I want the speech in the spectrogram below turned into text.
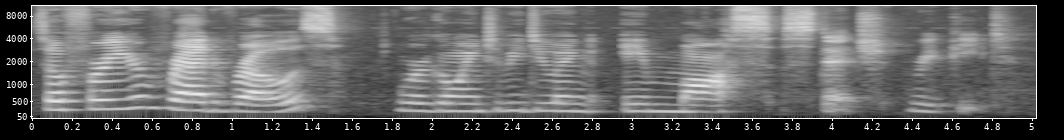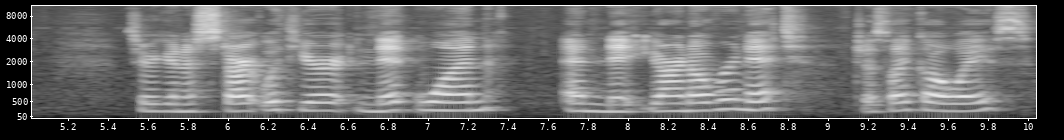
So for your red rows, we're going to be doing a moss stitch repeat. So you're going to start with your knit one and knit yarn over knit, just like always.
